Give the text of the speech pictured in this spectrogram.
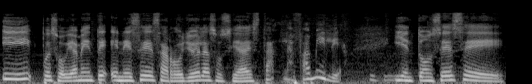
Y pues obviamente en ese desarrollo de la sociedad está la familia. Y entonces eh,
